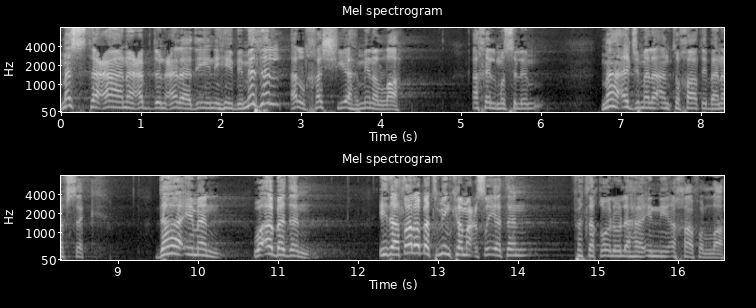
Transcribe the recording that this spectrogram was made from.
ما استعان عبد على دينه بمثل الخشية من الله. أخي المسلم ما أجمل أن تخاطب نفسك دائما وابدا. إذا طلبت منك معصية فتقول لها إني أخاف الله.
